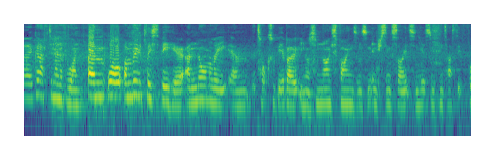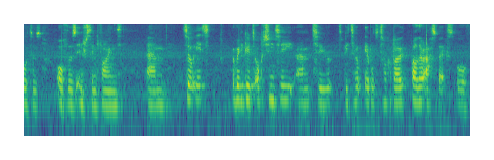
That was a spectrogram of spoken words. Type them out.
Uh, good afternoon, everyone. Um, well, I'm really pleased to be here, and normally um, the talks will be about, you know, some nice finds and some interesting sites, and here's some fantastic photos of those interesting finds. Um, so it's a really good opportunity um, to, to be to able to talk about other aspects of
